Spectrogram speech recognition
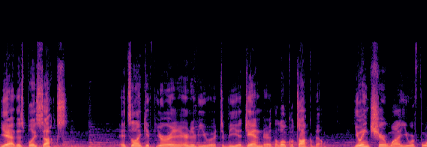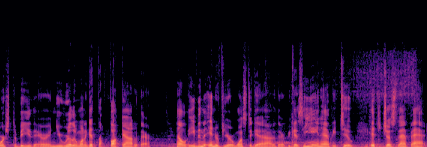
yeah, this place sucks. It's like if you're an interview to be a janitor at the local Taco Bell. You ain't sure why you were forced to be there and you really want to get the fuck out of there. Hell, even the interviewer wants to get out of there because he ain't happy too. It's just that bad.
